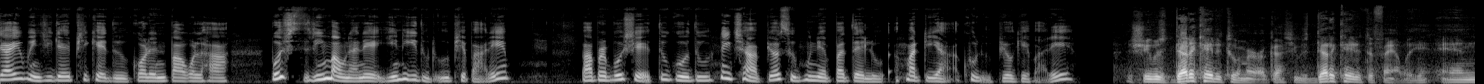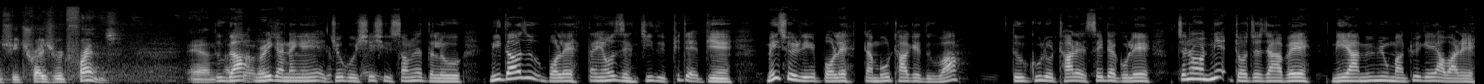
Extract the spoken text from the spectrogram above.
ခြားရေးဝန်ကြီးလည်းဖြစ်ခဲ့သူ Colin Powell ဟာ Bush သတိမောင်နှံနဲ့ယင်းနှီးသူတူဖြစ်ပါတယ်။ Barbara Bush ရဲ့သူ့ကိုယ်သူနှိမ့်ချပြောဆိုမှုနဲ့ပတ်သက်လို့အမှတ်တရအခုလိုပြောခဲ့ပါတယ် She was dedicated to America, she was dedicated to family and she treasured friends. သူကအမေရိကန်နိုင်ငံရဲ့အကျိုးကိုရှေ့ရှုဆောင်ရွက်တယ်လို့မိသားစုအပေါ်လဲတန်ရောစင်ကြီးသူဖြစ်တဲ့အပြင်မိတ်ဆွေတွေအပေါ်လဲတန်ဖိုးထားခဲ့သူပါသူကူးလို့ထားတဲ့စိတ်ဓာတ်ကိုလည်းကျွန်တော်နှစ်တော်ကြကြပဲနေရာမျိုးမျိုးမှာတွေ့ခဲ့ရပါတယ်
